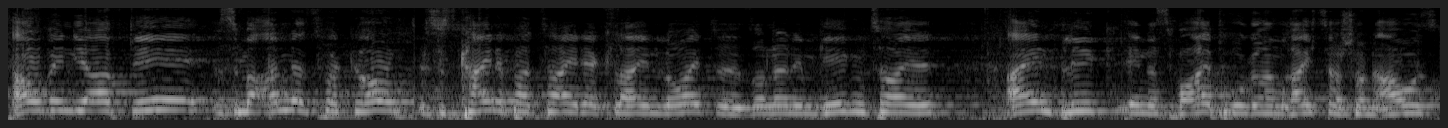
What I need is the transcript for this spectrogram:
Auch wenn die AfD es immer anders verkauft, ist es keine Partei der kleinen Leute, sondern im Gegenteil, ein Blick in das Wahlprogramm reicht ja schon aus,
